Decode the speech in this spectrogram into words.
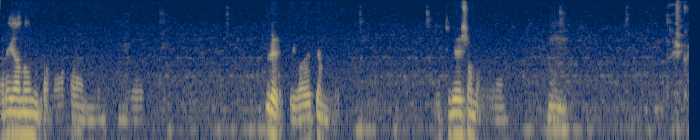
誰が飲むかもわからんのに、作れって言われても、モチベーションもね。うん。確か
